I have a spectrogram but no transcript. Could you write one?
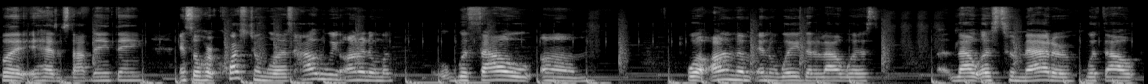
but it hasn't stopped anything. And so her question was, how do we honor them with, without, um, well, honor them in a way that allow us allow us to matter without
